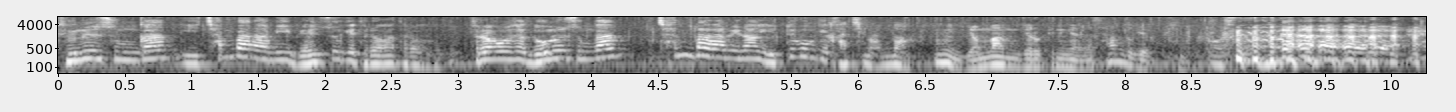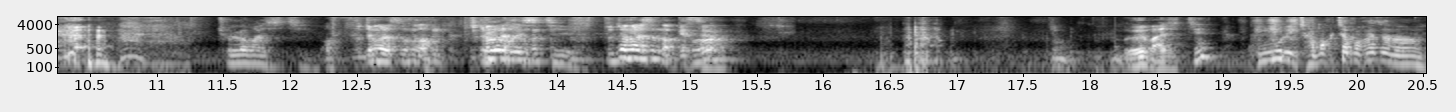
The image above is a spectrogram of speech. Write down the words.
드는 순간 이 찬바람이 면 속에 들어가 들어가거든 들어가면서 노는 순간 찬바람이랑 이 뜨거운 게 같이 만나. 형님 면만 괴롭히는 게 아니라 사람도 괴롭히는 졸라 맛있지 어 부정할 수가 없 졸라 맛있지 부정할 수는 없겠어요 왜 맛있지? 국물이 자박자박 하잖아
